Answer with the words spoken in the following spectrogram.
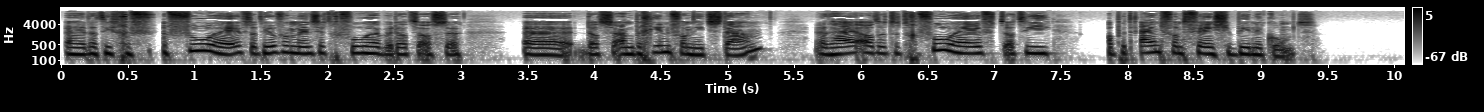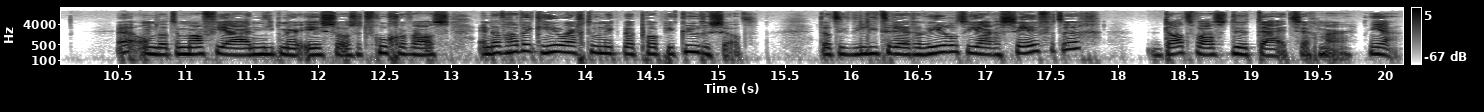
dat hij het gev- gevoel heeft, dat heel veel mensen het gevoel hebben dat als ze, dat ze aan het begin van iets staan, en dat hij altijd het gevoel heeft dat hij op het eind van het feestje binnenkomt. Hè, omdat de maffia niet meer is zoals het vroeger was. En dat had ik heel erg toen ik bij Propiacurus zat. Dat ik de literaire wereld, de jaren zeventig, dat was de tijd, zeg maar. Ja.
